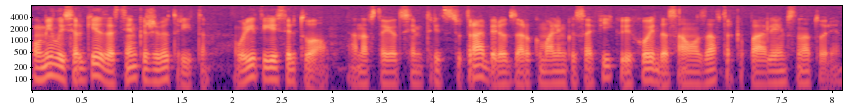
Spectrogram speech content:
У Милы и Сергея за стенкой живет Рита. У Риты есть ритуал. Она встает в 7.30 утра, берет за руку маленькую Софийку и ходит до самого завтрака по аллеям санатория.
